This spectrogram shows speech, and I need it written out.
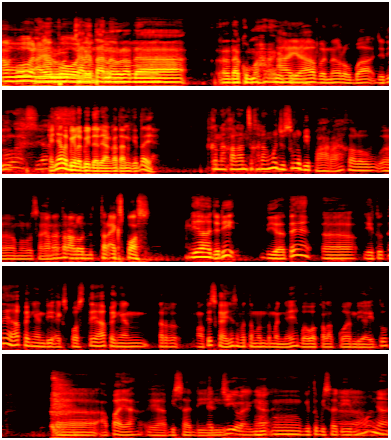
Ampun, Aya nu ampun. carita nu rada rada kumaha gitu. Aya bener loba jadi Kayaknya lebih-lebih dari angkatan kita ya. kenakalan sekarang mah justru lebih parah kalau eh, menurut saya Karena terlalu terekspos. ya jadi dia teh eh, ya itu teh ya pengen diekspos teh ya pengen ternotis kayaknya sama teman-temannya ya bahwa kelakuan dia itu eh, apa ya ya bisa di Edgy lah. Mm, gitu bisa di namanya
